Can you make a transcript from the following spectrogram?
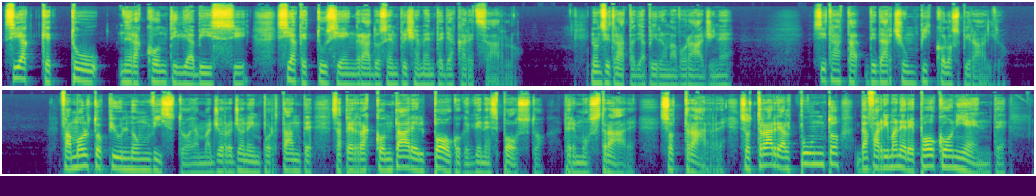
Sia che tu ne racconti gli abissi, sia che tu sia in grado semplicemente di accarezzarlo. Non si tratta di aprire una voragine, si tratta di darci un piccolo spiraglio. Fa molto più il non visto e a maggior ragione è importante saper raccontare il poco che viene esposto per mostrare, sottrarre, sottrarre al punto da far rimanere poco o niente,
